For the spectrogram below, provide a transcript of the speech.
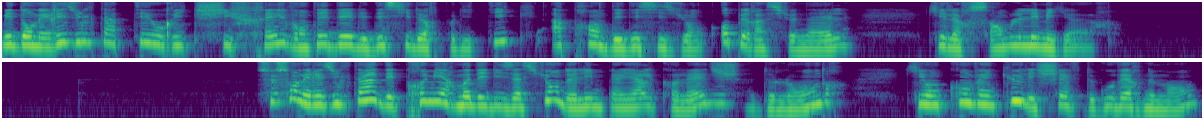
mais dont les résultats théoriques chiffrés vont aider les décideurs politiques à prendre des décisions opérationnelles qui leur semblent les meilleures. Ce sont les résultats des premières modélisations de l'Imperial College de Londres qui ont convaincu les chefs de gouvernement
